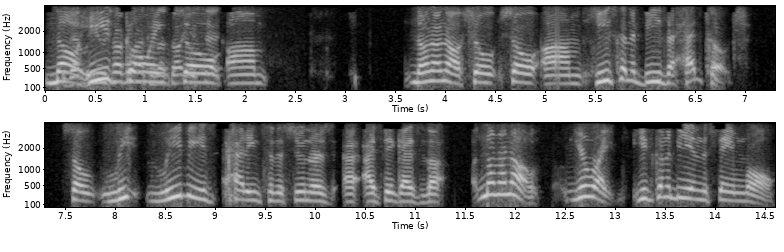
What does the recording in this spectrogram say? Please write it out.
No, Is that what you were he's talking about? 'Cause I going. So, um, no, no, no. So, so, um, he's going to be the head coach. So Le- Lebby's heading to the Sooners, I, I think, as the. No, no, no. You're right. He's going to be in the same role.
